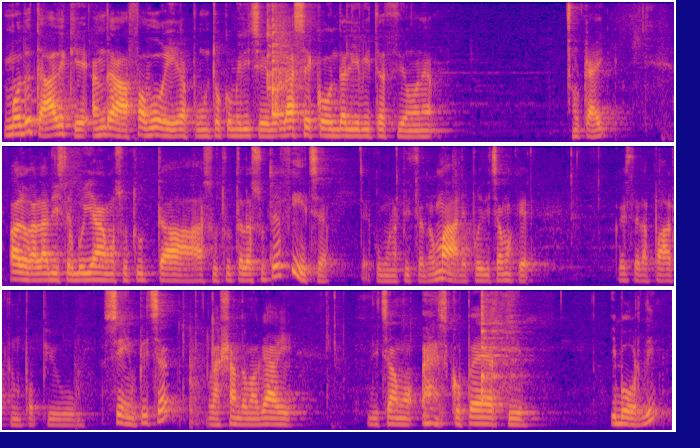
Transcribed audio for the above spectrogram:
in modo tale che andrà a favorire appunto come dicevo la seconda lievitazione. Ok? Allora la distribuiamo su tutta, su tutta la superficie è come una pizza normale. Poi diciamo che questa è la parte un po' più semplice lasciando magari diciamo scoperti i bordi.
